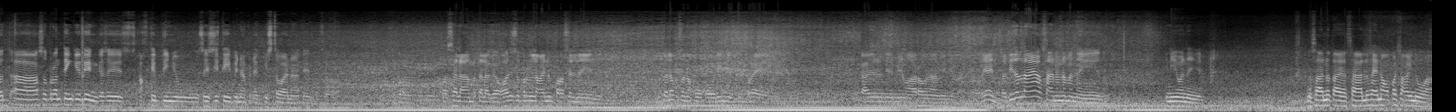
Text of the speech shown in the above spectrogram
So, ah, sobrang thank you din kasi active din yung CCTV na pinagpistuhan natin. So, sobrang pasalamat talaga ako kasi sobrang laki ng parcel na yun. Hindi ko alam kung saan nakukulin yun. Siyempre, kaya lang din yung araw namin, di ba? So, yan. So, dito na tayo. Sana naman na yun. ano, Iniwan na niya. Nasa ano tayo? Sa Lucena ko pa siya kinuha.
